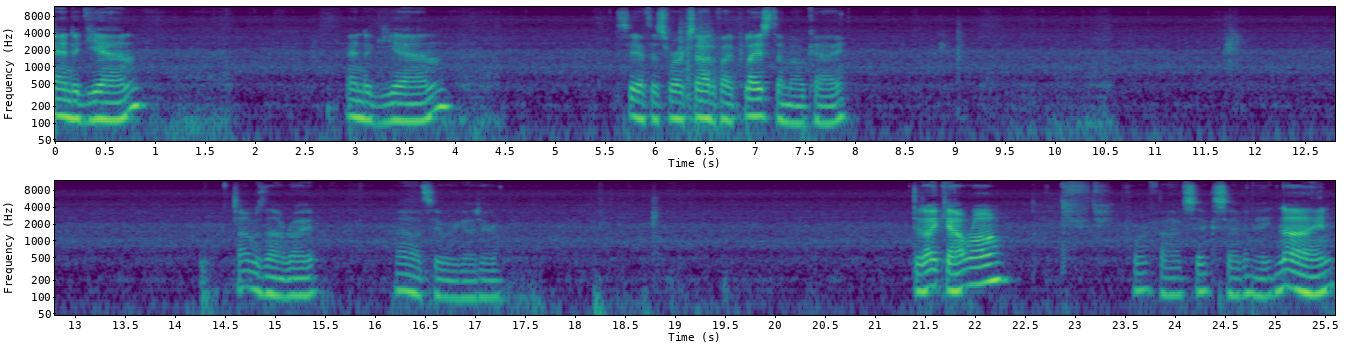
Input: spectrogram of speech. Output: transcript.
and again. And again. See if this works out if I place them okay. Time is not right. Oh, let's see what we got here. Did I count wrong four, five, six, seven, eight, nine.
